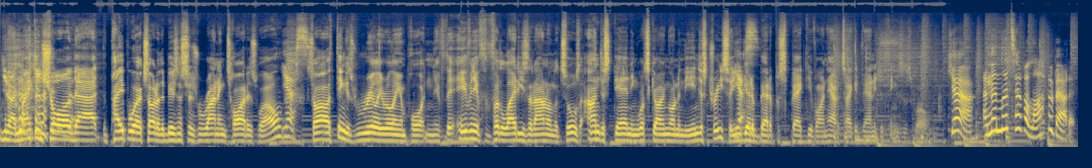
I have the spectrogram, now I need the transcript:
you know, making sure that the paperwork side of the business is running tight as well. Yes. So I think it's really, really important. If the, even if for the ladies that aren't on the tools, understanding what's going on in the industry, so you Yes. get a better perspective on how to take advantage of things as well. Yeah. And then let's have a laugh about it.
